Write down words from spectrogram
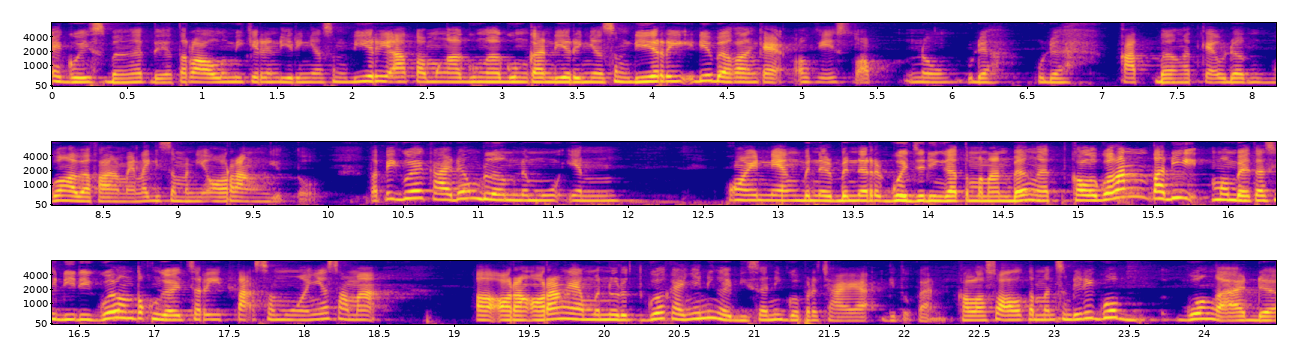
egois banget deh terlalu mikirin dirinya sendiri atau mengagung-agungkan dirinya sendiri dia bakalan kayak oke stop. No udah udah cut banget. Kayak udah gue gak bakalan main lagi sama nih orang gitu. Tapi gue kadang belum nemuin poin yang bener-bener gue jadi nggak temenan banget. Kalau gue kan tadi membatasi diri gue untuk nggak cerita semuanya sama uh, orang-orang yang menurut gue kayaknya nih nggak bisa nih gue percaya gitu kan. Kalau soal teman sendiri gue gue nggak ada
